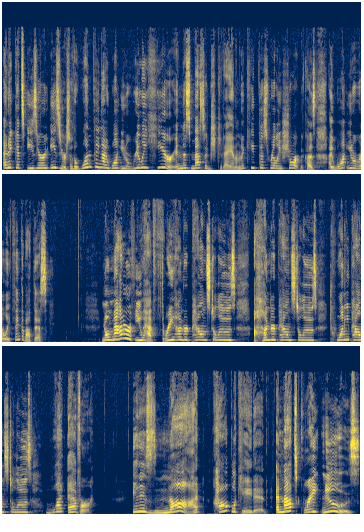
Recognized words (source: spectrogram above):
and it gets easier and easier. So, the one thing I want you to really hear in this message today, and I'm going to keep this really short because I want you to really think about this no matter if you have 300 pounds to lose, 100 pounds to lose, 20 pounds to lose, whatever, it is not complicated. And that's great news.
